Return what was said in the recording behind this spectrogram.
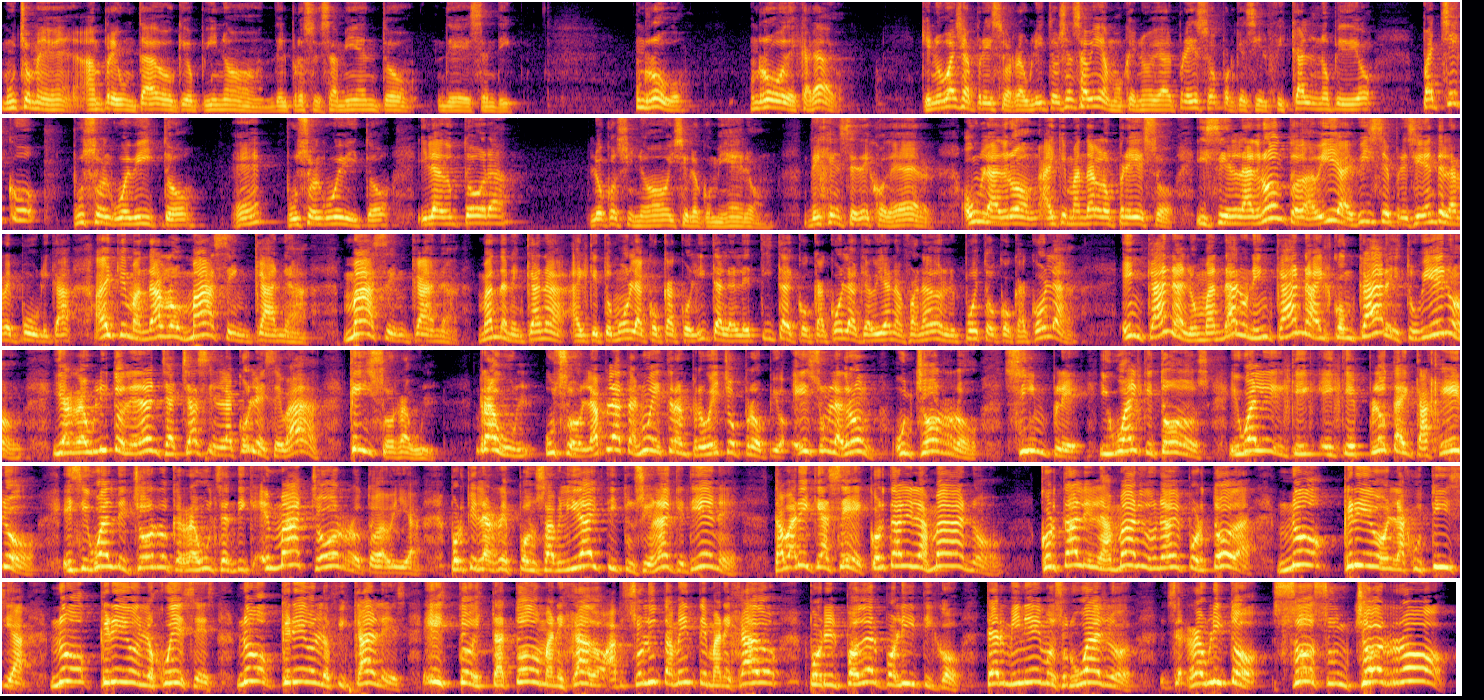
Muchos me han preguntado qué opino del procesamiento de Sendic. Un robo, un robo descarado. Que no vaya preso Raulito, ya sabíamos que no iba a preso porque si el fiscal no pidió, Pacheco puso el huevito, ¿eh? puso el huevito y la doctora lo cocinó y se lo comieron. Déjense de joder. O un ladrón hay que mandarlo preso. Y si el ladrón todavía es vicepresidente de la República, hay que mandarlo más en cana. Más en cana. Mandan en cana al que tomó la Coca-Colita, la letita de Coca-Cola que habían afanado en el puesto Coca-Cola. En cana, lo mandaron en cana, el Concar estuvieron. Y a Raulito le dan chachás en la cola y se va. ¿Qué hizo Raúl? Raúl usó la plata nuestra en provecho propio. Es un ladrón, un chorro, simple, igual que todos, igual el que, el que explota el cajero. Es igual de chorro que Raúl Sendic, es más chorro todavía, porque la responsabilidad institucional que tiene. Tabaré, ¿qué hace? Cortale las manos, cortale las manos de una vez por todas. No creo en la justicia, no creo en los jueces, no creo en los fiscales. Esto está todo manejado, absolutamente manejado por el poder político. Terminemos, uruguayos. Raulito, sos un chorro.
